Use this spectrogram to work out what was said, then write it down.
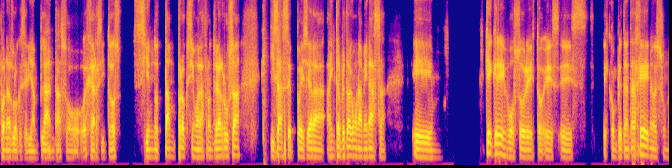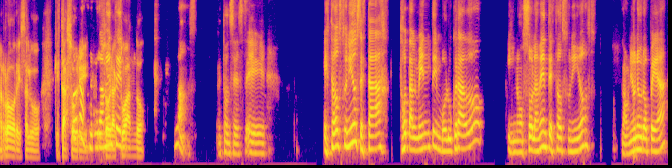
poner lo que serían plantas o, ejércitos, siendo tan próximo a la frontera rusa, que quizás se puede llegar a, interpretar como una amenaza. Eh, ¿Qué crees vos sobre esto? ¿Es, es es completamente ajeno, es un error, es algo que está sobre, sobreactuando. No, entonces, eh, Estados Unidos está totalmente involucrado, y no solamente Estados Unidos, la Unión Europea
